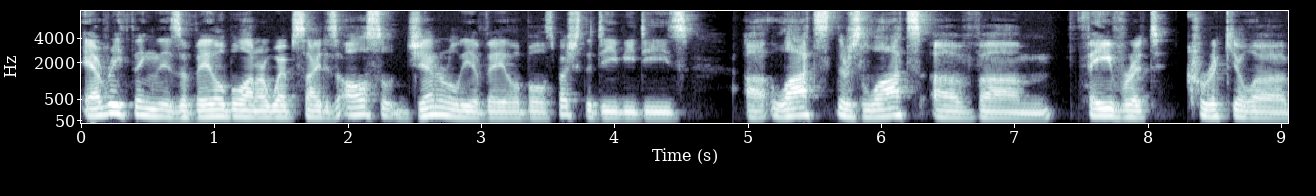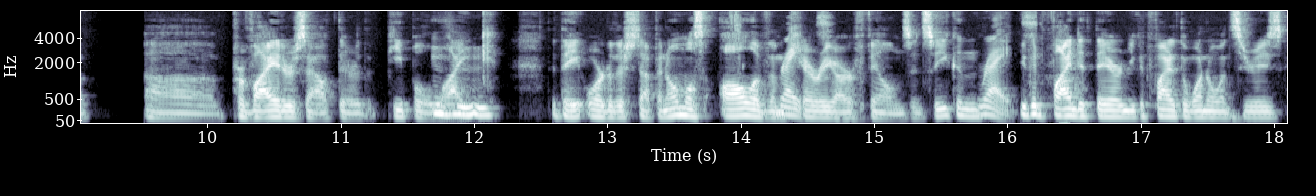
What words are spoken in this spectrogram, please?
everything that is available on our website is also generally available, especially the DVDs. Uh, lots, there's lots of um, favorite curricula uh, providers out there that people mm-hmm. like that they order their stuff, and almost all of them right. carry our films. And so you can right. you can find it there, and you can find it the 101 series.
